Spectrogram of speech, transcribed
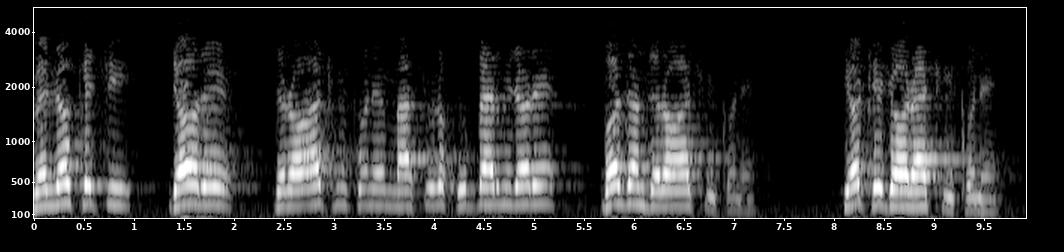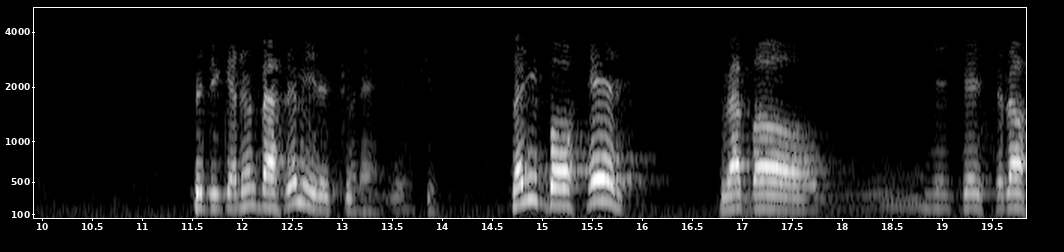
ولا کسی داره زراعت می‌کنه محصول خوب برمیداره بازم زراعت می‌کنه یا تجارت می‌کنه. به دیگران بهره میرسونه. ولی با حرس و با به اصطلاح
